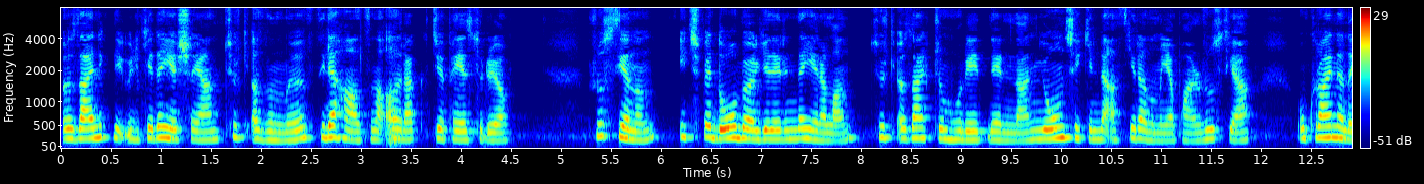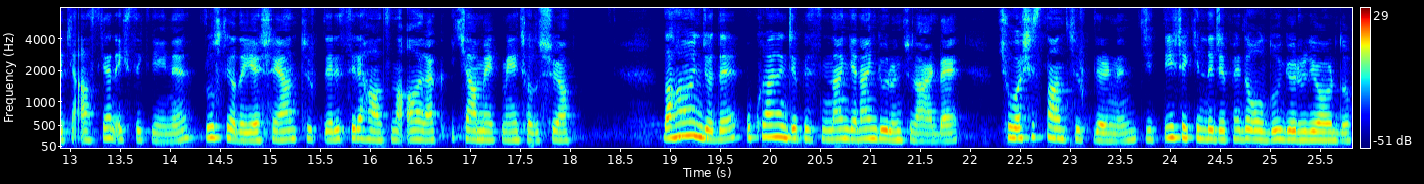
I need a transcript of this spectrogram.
özellikle ülkede yaşayan Türk azınlığı silah altına alarak cepheye sürüyor. Rusya'nın iç ve doğu bölgelerinde yer alan Türk özel cumhuriyetlerinden yoğun şekilde asker alımı yapan Rusya, Ukrayna'daki asker eksikliğini Rusya'da yaşayan Türkleri silah altına alarak ikame etmeye çalışıyor. Daha önce de Ukrayna cephesinden gelen görüntülerde Çuvaşistan Türklerinin ciddi şekilde cephede olduğu görülüyordu.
